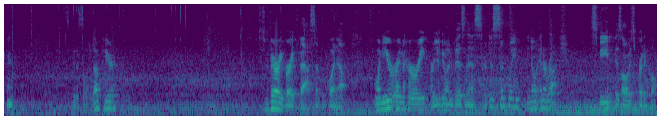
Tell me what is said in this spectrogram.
Okay. Get this loaded up here. Just very, very fast, I have to point out. When you're in a hurry, or you're doing business, or just simply, you know, in a rush, speed is always critical.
